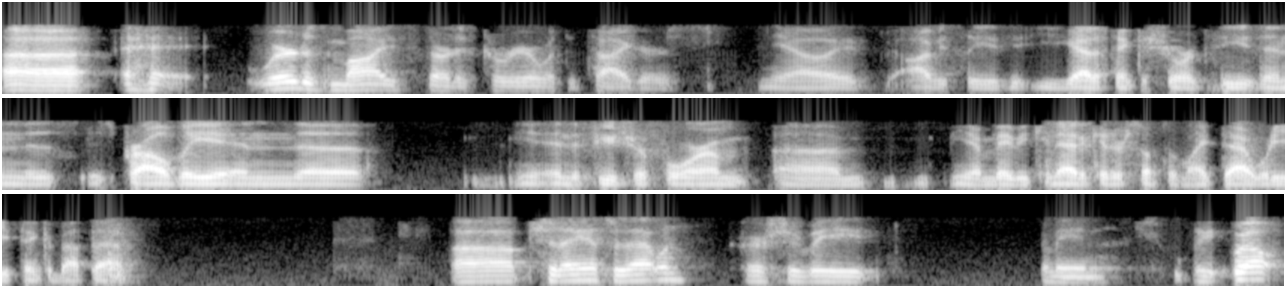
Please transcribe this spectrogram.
Uh, where does Mize start his career with the Tigers? You know, it, obviously you got to think a short season is is probably in the in the future for him. Um, you know, maybe Connecticut or something like that. What do you think about that? uh, should I answer that one, or should we? I mean, we, Well,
